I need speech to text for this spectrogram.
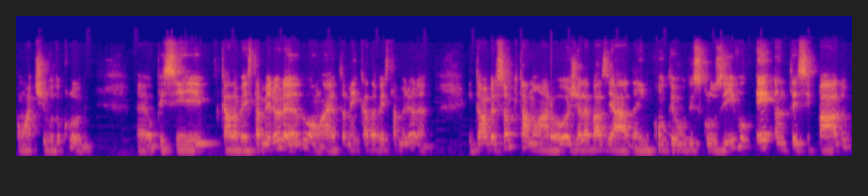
é um ativo do clube. É, o PC cada vez está melhorando, o online também cada vez está melhorando. Então a versão que está no ar hoje ela é baseada em conteúdo exclusivo e antecipado.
